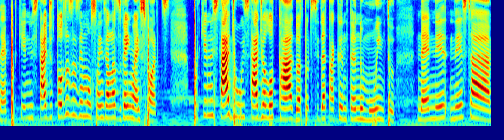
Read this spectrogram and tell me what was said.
né? Porque no estádio todas as emoções elas vêm mais fortes. Porque no estádio o estádio é lotado, a torcida tá cantando muito, né? Nessa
